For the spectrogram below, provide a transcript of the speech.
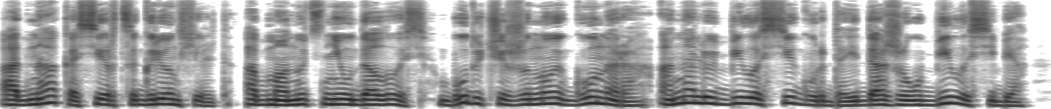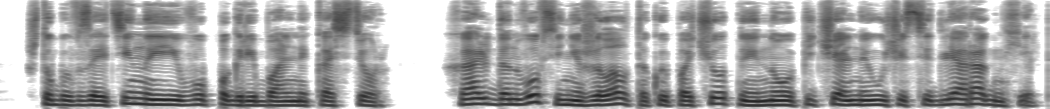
Однако сердце Грюнхельд обмануть не удалось. Будучи женой Гуннара, она любила Сигурда и даже убила себя, чтобы взойти на его погребальный костер. Хальдан вовсе не желал такой почетной, но печальной участи для Рагнхельд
